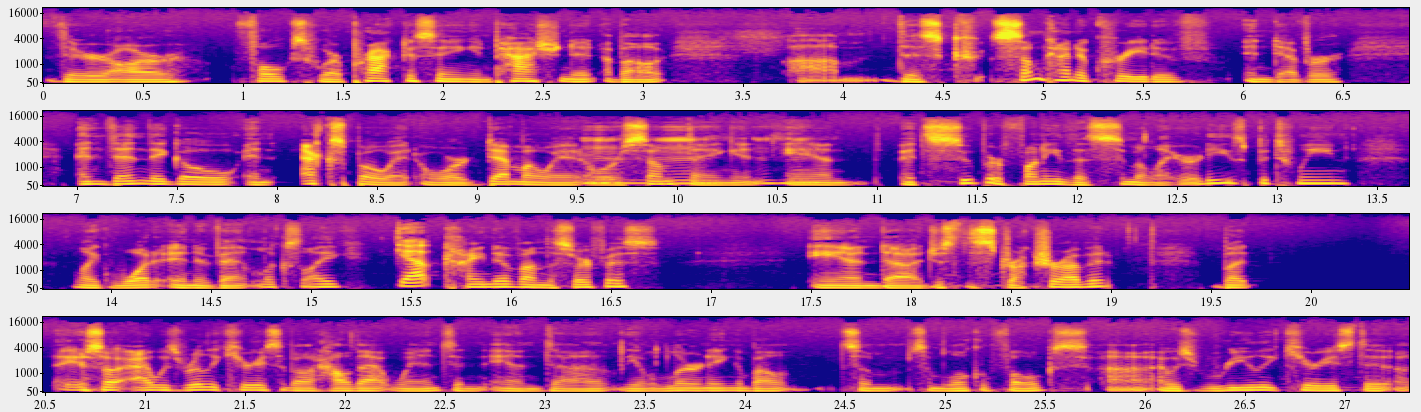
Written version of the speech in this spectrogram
there are folks who are practicing and passionate about um, this cr- some kind of creative endeavor and then they go and expo it or demo it or Mhm, something and, mhm. and it's super funny the similarities between like what an event looks like Yep. kind of on the surface and uh, just the structure of it but so I was really curious about how that went, and and uh, you know, learning about some some local folks. Uh, I was really curious to uh,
